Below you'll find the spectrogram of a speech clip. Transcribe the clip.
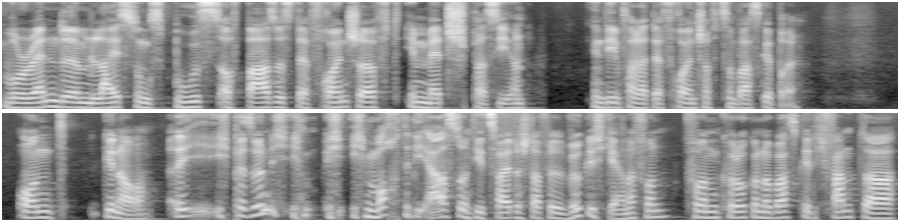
wo random Leistungsboosts auf Basis der Freundschaft im Match passieren. In dem Fall hat der Freundschaft zum Basketball. Und genau, ich persönlich, ich, ich, ich, mochte die erste und die zweite Staffel wirklich gerne von, von Kuroko no Basket. Ich fand da,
